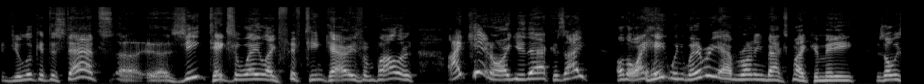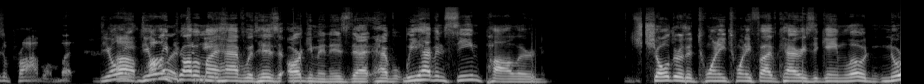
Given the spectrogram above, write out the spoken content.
if you look at the stats, uh, uh, Zeke takes away like 15 carries from Pollard. I can't argue that because I, although I hate when whenever you have running backs by committee, there's always a problem. But the only uh, the Pollard only problem I have with his argument is that have we haven't seen Pollard shoulder the 20 25 carries a game load, nor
